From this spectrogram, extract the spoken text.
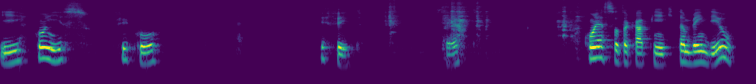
E com isso ficou perfeito, certo? Com essa outra capinha aqui também deu,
